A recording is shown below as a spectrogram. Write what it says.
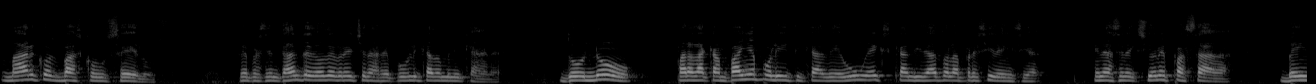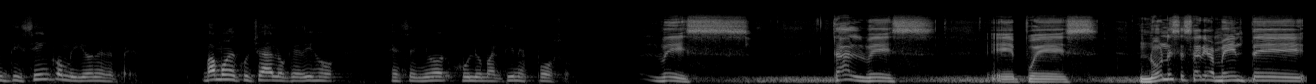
Marcos Vasconcelos, representante de Odebrecht en la República Dominicana, donó para la campaña política de un ex candidato a la presidencia en las elecciones pasadas 25 millones de pesos. Vamos a escuchar lo que dijo el señor Julio Martínez Pozo. Tal vez, tal vez, eh, pues no necesariamente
